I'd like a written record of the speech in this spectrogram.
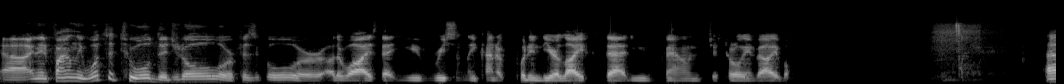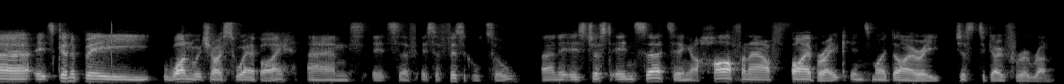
Well. Uh, and then finally, what's a tool, digital or physical or otherwise, that you've recently kind of put into your life that you've found just totally invaluable? Uh, it's going to be one which I swear by, and it's a it's a physical tool, and it is just inserting a half an hour fire break into my diary just to go for a run,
